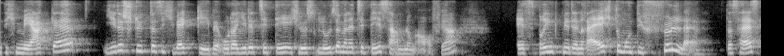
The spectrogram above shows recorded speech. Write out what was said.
Und ich merke, jedes Stück, das ich weggebe oder jede CD, ich löse, löse meine CD-Sammlung auf, ja, es bringt mir den Reichtum und die Fülle. Das heißt,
